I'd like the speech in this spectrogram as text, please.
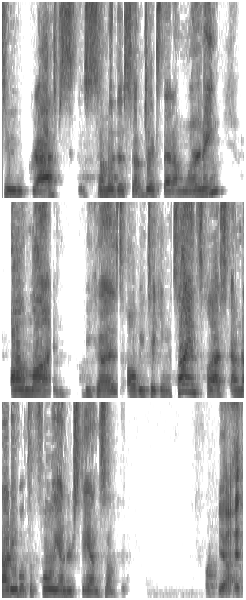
to grasp some of the subjects that I'm learning online because I'll be taking a science class. I'm not able to fully understand something. Yeah, and,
